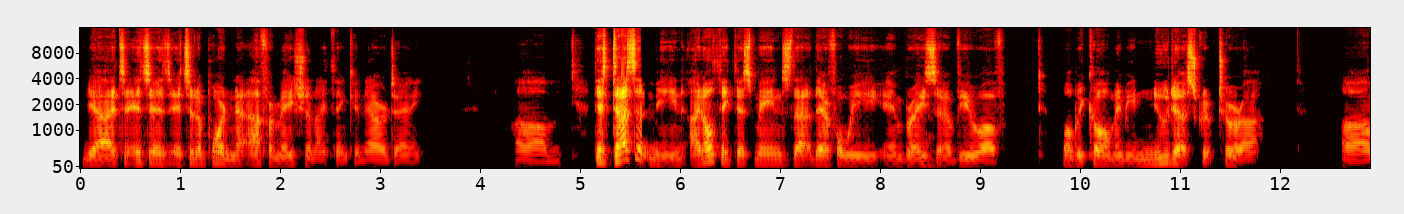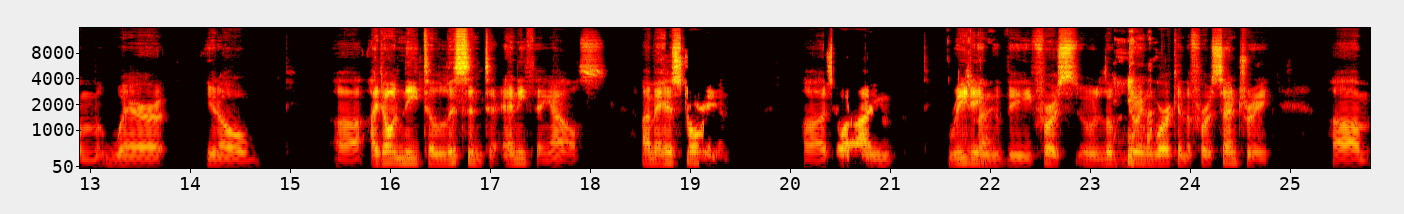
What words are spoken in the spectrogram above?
yeah, it's it's it's an important affirmation, I think, in our day. Um, this doesn't mean I don't think this means that therefore we embrace a view of what we call maybe nuda scriptura, um, where you know uh, I don't need to listen to anything else. I'm a historian, uh, so I'm reading right. the first, look, doing yeah. work in the first century, um,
